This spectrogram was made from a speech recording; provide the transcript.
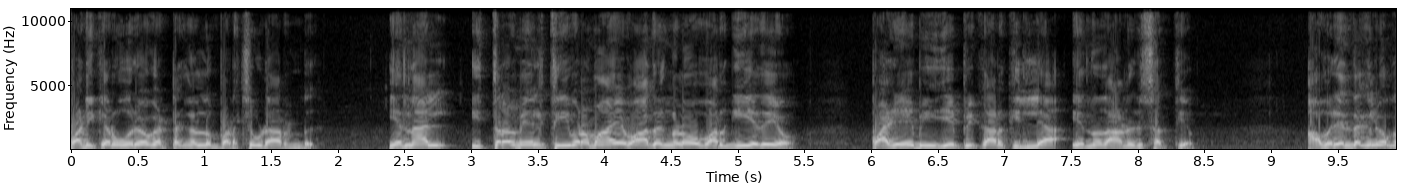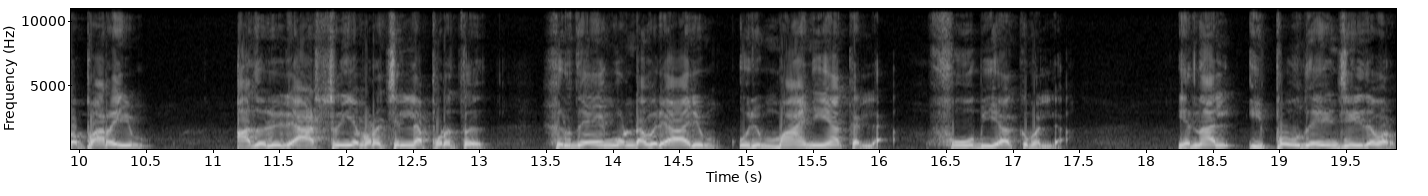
പണിക്കർ ഓരോ ഘട്ടങ്ങളിലും പടച്ചുവിടാറുണ്ട് എന്നാൽ ഇത്രമേൽ തീവ്രമായ വാദങ്ങളോ വർഗീയതയോ പഴയ ബി ജെ പിക്കാർക്കില്ല എന്നതാണൊരു സത്യം. അവരെന്തെങ്കിലുമൊക്കെ പറയും അതൊരു രാഷ്ട്രീയ പറച്ചിലിനപ്പുറത്ത് ഹൃദയം കൊണ്ട് അവരാരും ഒരു മാനിയാക്കല്ല ഫോബിയാക്കുമല്ല. എന്നാൽ ഇപ്പോൾ ഉദയം ചെയ്തവർ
